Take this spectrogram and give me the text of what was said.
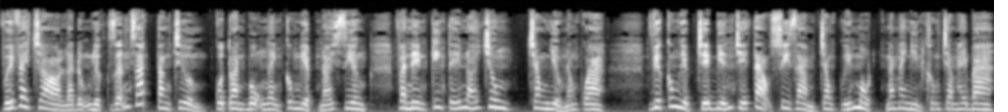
với vai trò là động lực dẫn dắt tăng trưởng của toàn bộ ngành công nghiệp nói riêng và nền kinh tế nói chung trong nhiều năm qua, việc công nghiệp chế biến chế tạo suy giảm trong quý 1 năm 2023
